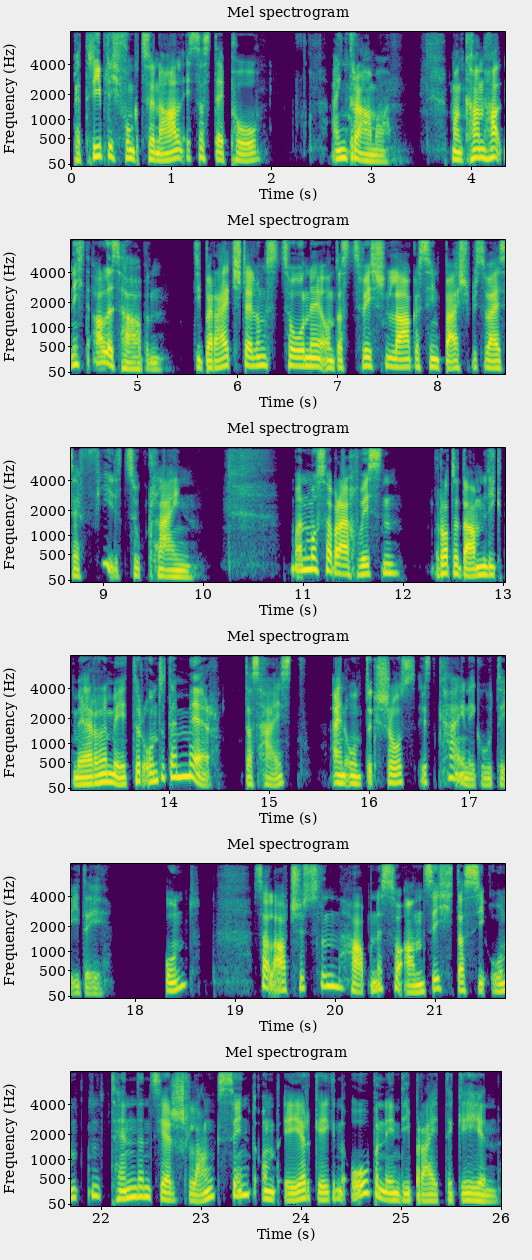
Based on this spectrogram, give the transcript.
Betrieblich funktional ist das Depot ein Drama. Man kann halt nicht alles haben. Die Bereitstellungszone und das Zwischenlager sind beispielsweise viel zu klein. Man muss aber auch wissen, Rotterdam liegt mehrere Meter unter dem Meer. Das heißt, ein Untergeschoss ist keine gute Idee. Und Salatschüsseln haben es so an sich, dass sie unten tendenziell schlank sind und eher gegen oben in die Breite gehen.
